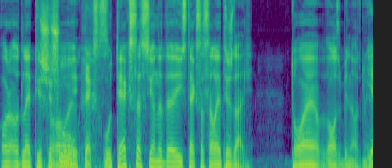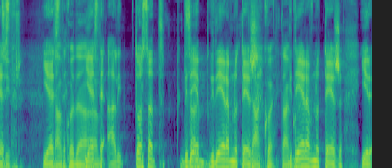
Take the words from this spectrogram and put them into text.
odletiš ovaj, u, Texas. u Teksas i onda da iz Teksasa letiš dalje. To je ozbiljna, ozbiljna Jeste. cifra. Jeste, Tako da, jeste, ali to sad, gde, sad, gde je ravnoteža? Tako je, tako Gde je ravnoteža? Jer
